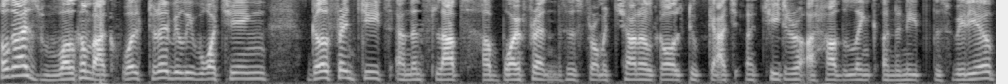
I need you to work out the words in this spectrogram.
Hello guys, welcome back. Well, today we'll be watching Girlfriend Cheats and then Slaps Her Boyfriend. This is from a channel called To Catch a Cheater. I have the link underneath this video.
